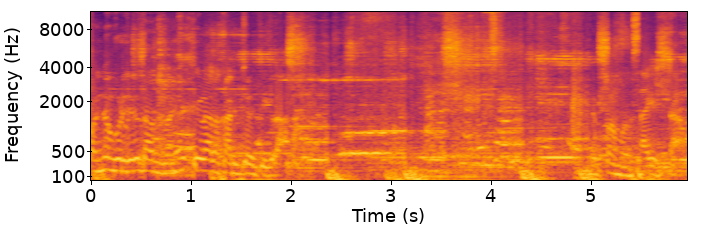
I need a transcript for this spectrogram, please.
கொஞ்சம் குடிச்சிட்டு தந்தாங்க கீழே கடிச்சு வச்சுக்கலாம். இப்ப உங்களுக்கு சைஸ் தான்.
